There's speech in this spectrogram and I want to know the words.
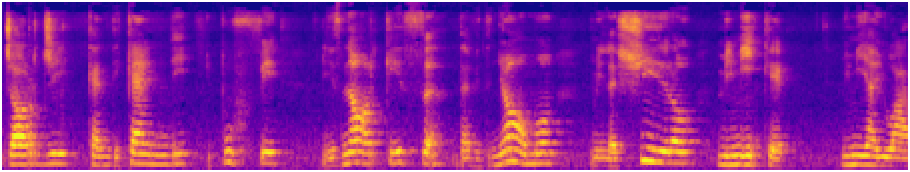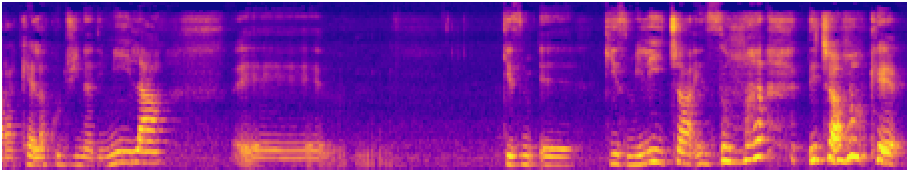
Giorgi, Candy Candy, i Puffi, gli Snorkis, David Gnomo, Mila Shiro, Mimi che Mimi Ayuara che è la cugina di Mila, eh, Kis, eh, Kis Milicia, insomma diciamo che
